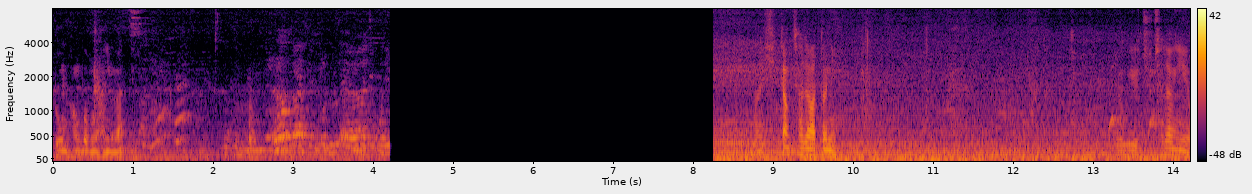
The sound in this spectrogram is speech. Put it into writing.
좋은 방법은 아닌 것 같아. 아니, 식당 찾아왔더니 여기 주차장이요.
